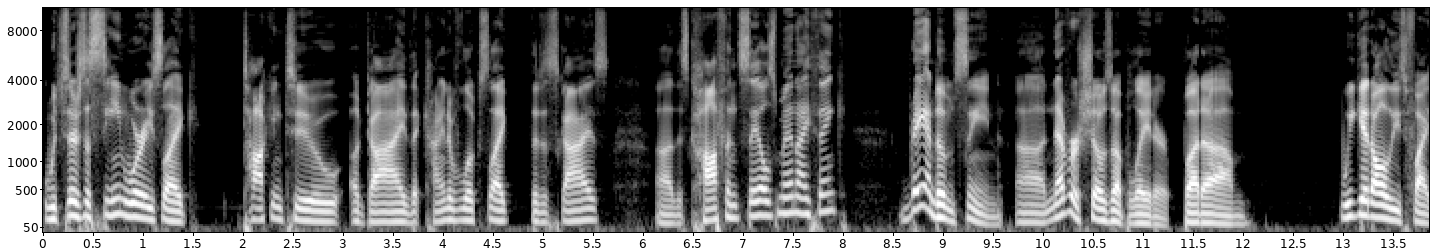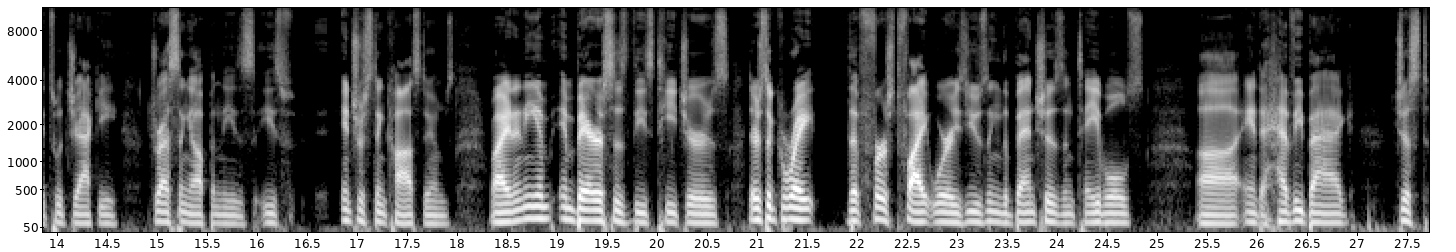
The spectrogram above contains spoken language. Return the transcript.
which there's a scene where he's like talking to a guy that kind of looks like the disguise, uh, this coffin salesman, I think random scene. Uh, never shows up later, but um, we get all these fights with Jackie dressing up in these these interesting costumes, right? And he em- embarrasses these teachers. There's a great the first fight where he's using the benches and tables uh, and a heavy bag. Just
